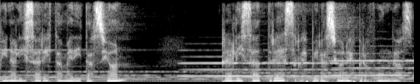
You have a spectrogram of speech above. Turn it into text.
Finalizar esta meditación, realiza tres respiraciones profundas.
